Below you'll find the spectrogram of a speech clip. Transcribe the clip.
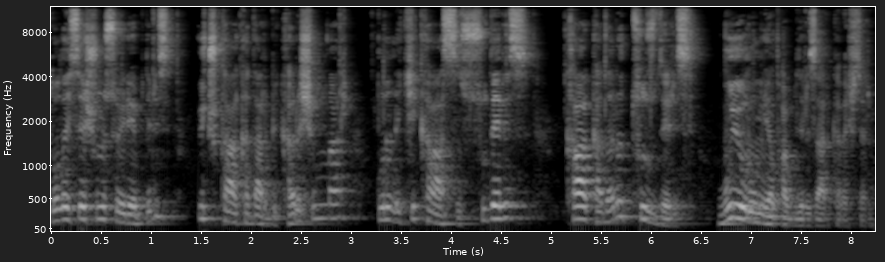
Dolayısıyla şunu söyleyebiliriz. 3K kadar bir karışım var. Bunun 2K'sı su deriz. K kadarı tuz deriz. Bu yorumu yapabiliriz arkadaşlarım.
